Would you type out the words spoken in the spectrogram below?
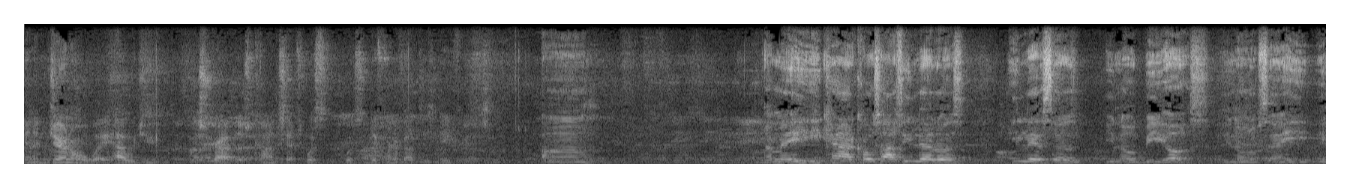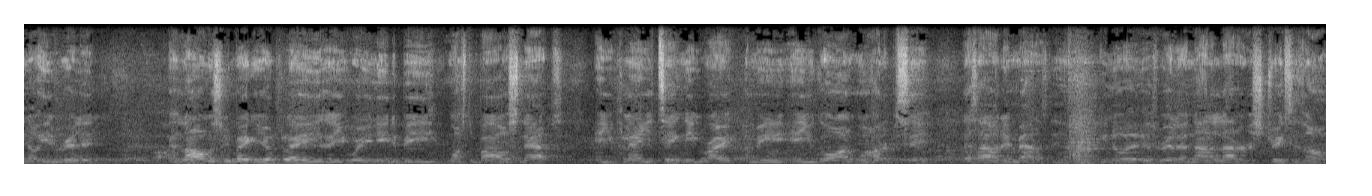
in a general way, how would you describe those concepts? What's what's different about this defense? Um, I mean, he, he kind of coach house. He let us, he lets us, you know, be us. You know what I'm saying? He, you know, he's really, as long as you're making your plays and you where you need to be once the ball snaps and you playing your technique right, I mean, and you go on 100%, that's all that matters to him. You know, it's really not a lot of restrictions on,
